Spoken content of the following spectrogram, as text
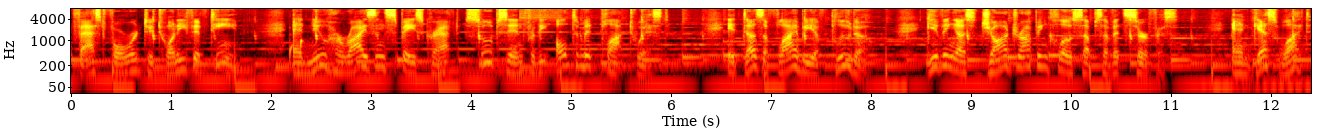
Fast forward to 2015, and New Horizons spacecraft swoops in for the ultimate plot twist. It does a flyby of Pluto, giving us jaw-dropping close-ups of its surface. And guess what?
